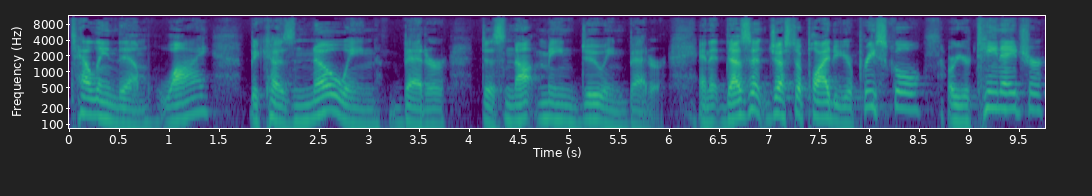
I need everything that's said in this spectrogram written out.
telling them? Why? Because knowing better does not mean doing better. And it doesn't just apply to your preschool or your teenager,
